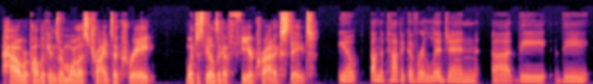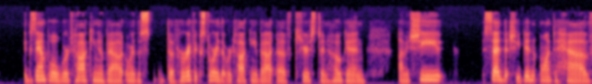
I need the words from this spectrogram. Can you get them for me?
how Republicans are more or less trying to create what just feels like a theocratic state. You know, on the topic of religion, uh, the the example we're talking about, or the the horrific story that we're talking about of Kirsten Hogan, I mean, she said that she didn't want to have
